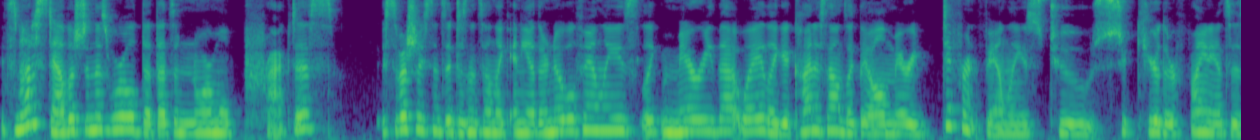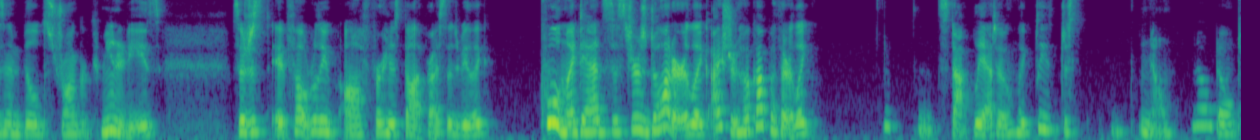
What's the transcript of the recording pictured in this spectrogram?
It's not established in this world that that's a normal practice, especially since it doesn't sound like any other noble families like marry that way. Like it kind of sounds like they all marry different families to secure their finances and build stronger communities. So just it felt really off for his thought process to be like cool my dad's sister's daughter. Like i should hook up with her. Like stop Leato like please just no. No don't.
